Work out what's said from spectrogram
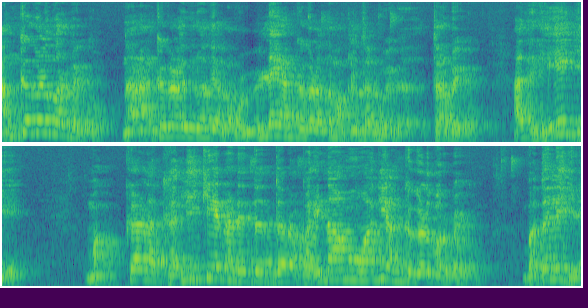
ಅಂಕಗಳು ಬರಬೇಕು. ನಾನು ಅಂಕಗಳು ಇರೋದೇ ಅಲ್ಲ ಒಳ್ಳೆಯ ಅಂಕಗಳನ್ನು ಮಕ್ಕಳು ತರಬೇಕು ತರಬೇಕು. ಆದರೆ ಹೇಗೆ? ಮಕ್ಕಳ ಕಲಿಕೆ ನಡೆದದ್ದರ ಪರಿಣಾಮವಾಗಿ ಅಂಕಗಳು ಬರಬೇಕು. ಬದಲಿಗೆ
